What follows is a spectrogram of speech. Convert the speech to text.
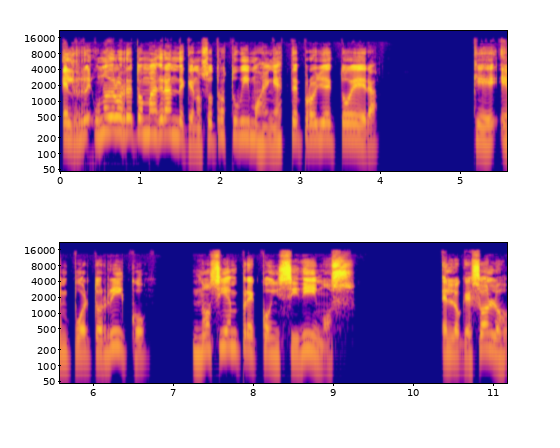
el, uno de los retos más grandes que nosotros tuvimos en este proyecto era que en Puerto Rico no siempre coincidimos en lo que son los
